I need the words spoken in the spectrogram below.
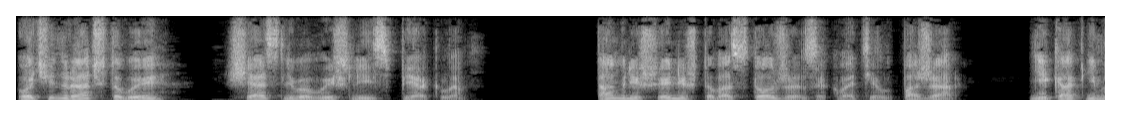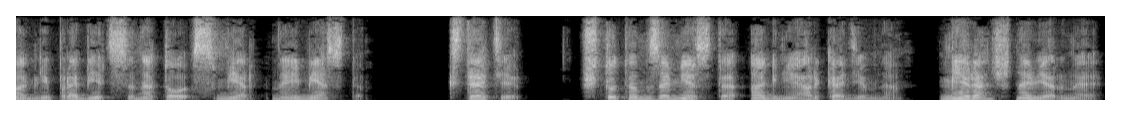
Очень рад, что вы счастливо вышли из пекла. Там решили, что вас тоже захватил пожар. Никак не могли пробиться на то смертное место. Кстати, что там за место, Агния Аркадьевна? Мираж, наверное.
